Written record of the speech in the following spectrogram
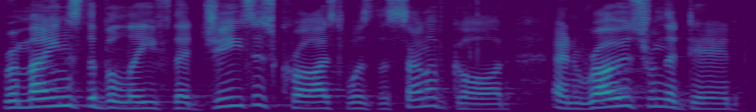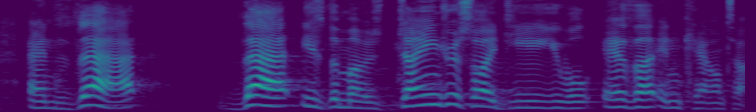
remains the belief that Jesus Christ was the Son of God and rose from the dead, and that, that is the most dangerous idea you will ever encounter.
